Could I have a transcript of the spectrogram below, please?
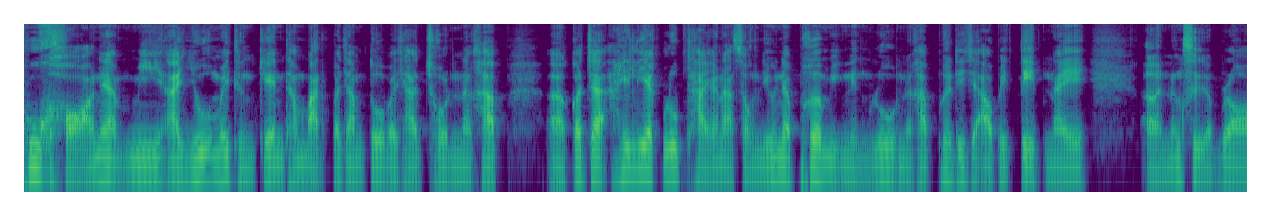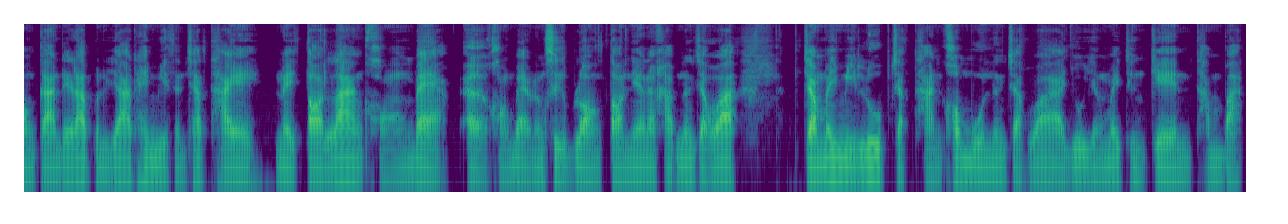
ผู้ขอเนี่ยมีอายุไม่ถึงเกณฑ์ทำบัตรประจำตัวประชาชนนะครับก็จะให้เรียกรูปถ่ายขนาด 2 นิ้วเนี่ยเพิ่มอีก1รูปนะครับเพื่อที่จะเอาไปติดในหนังสือรับรองการได้รับอนุญาตให้มีสัญชาติไทยในตอนล่างของแบบของแบบหนังสือรับรองตอนนี้นะครับ เนื่องจากว่าจะไม่มีรูปจากฐานข้อมูล เนื่องจากว่าอายุยังไม่ถึงเกณฑ์ทำบัตร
